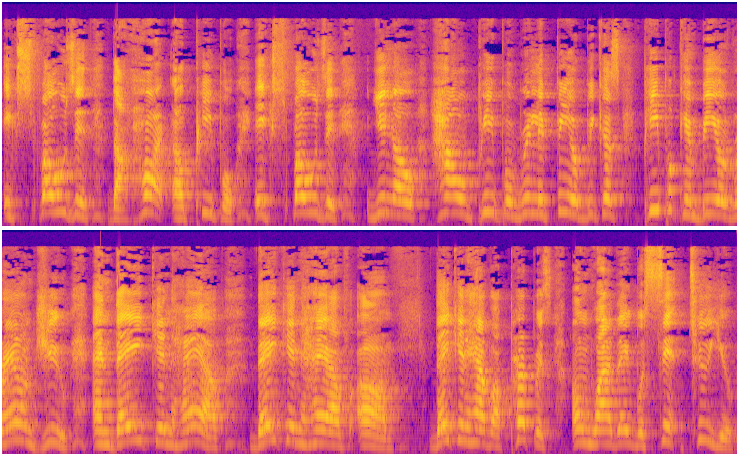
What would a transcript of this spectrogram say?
exposing the heart of people, exposing, you know, how people really feel because people can be around you and they can have, they can have, um, they can have a purpose on why they were sent to you.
